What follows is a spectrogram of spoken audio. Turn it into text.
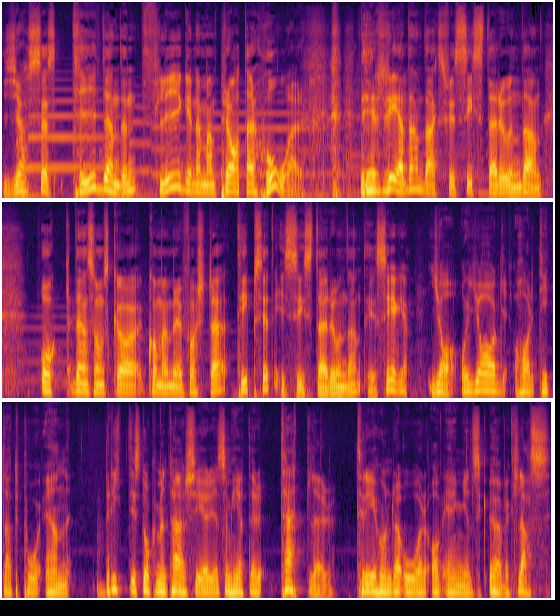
Jösses, tiden den flyger när man pratar hår. Det är redan dags för sista rundan. Och den som ska komma med det första tipset i sista rundan, det är CG. Ja, och jag har tittat på en brittisk dokumentärserie som heter Tatler. 300 år av engelsk överklass.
